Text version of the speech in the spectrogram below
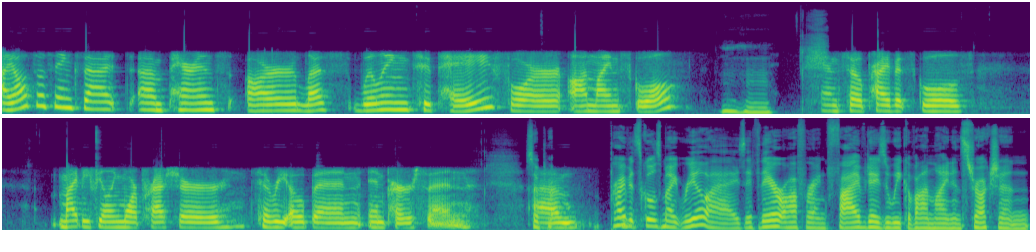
I also think that um, parents are less willing to pay for online school. Mm-hmm. And so private schools might be feeling more pressure to reopen in person. So um, private schools might realize if they're offering five days a week of online instruction,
